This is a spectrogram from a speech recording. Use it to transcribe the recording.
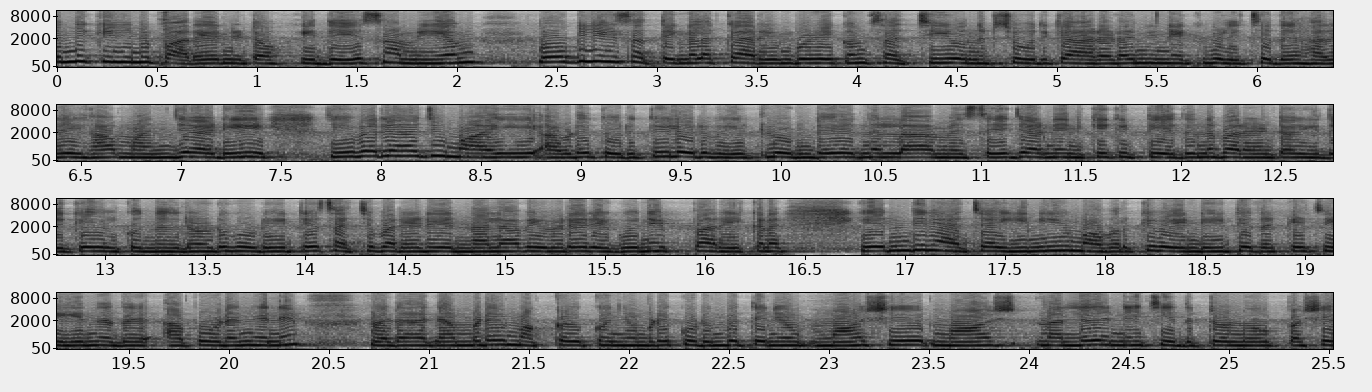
എന്നൊക്കെ ഇങ്ങനെ പറയാൻ കേട്ടോ. ഇതേ സമയം ഗോകുൽ ഈ സത്യങ്ങളൊക്കെ അറിയുമ്പോഴേക്കും സച്ചി വന്നിട്ട് ചോദിക്കുക ആരാടാ നിന്നെയൊക്കെ വിളിച്ചത്? അതെ ആ മഞ്ചാടി ജീവരാജുമായി അവിടെ തുരുത്തിയിൽ ഒരു വീട്ടിലുണ്ട് എന്നുള്ള മെസ്സേജാണ് എനിക്ക് കിട്ടിയതെന്ന് പറയട്ടോ ഇത് കേൾക്കുന്നതിനോട് കൂടിയിട്ട് സച്ചി പറയണേ എന്നാൽ ആ വിവരം രഘുവിനെ ഇപ്പൊ അറിയിക്കണം. എന്തിനാച്ചാ ഇനിയും അവർക്ക് വേണ്ടിയിട്ട് ഇതൊക്കെ ചെയ്യുന്നത്? അപ്പോൾ ഉടൻ തന്നെ നമ്മുടെ മക്കൾക്കും നമ്മുടെ കുടുംബത്തിനും മാഷ് മാഷ് നല്ല തന്നെ ചെയ്തിട്ടുള്ളൂ. പക്ഷെ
